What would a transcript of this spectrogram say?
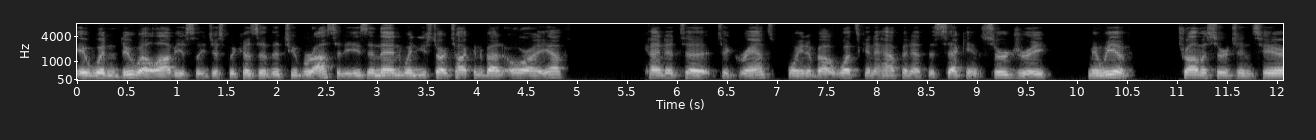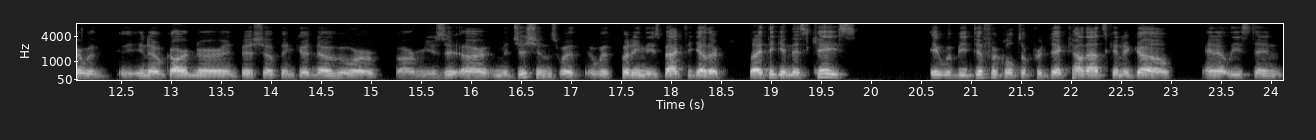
it wouldn't do well, obviously, just because of the tuberosities. And then when you start talking about ORIF, kind of to to Grant's point about what's going to happen at the second surgery. I mean, we have trauma surgeons here with you know Gardner and Bishop and Goodnow who are are music are magicians with with putting these back together. But I think in this case, it would be difficult to predict how that's going to go. And at least in,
